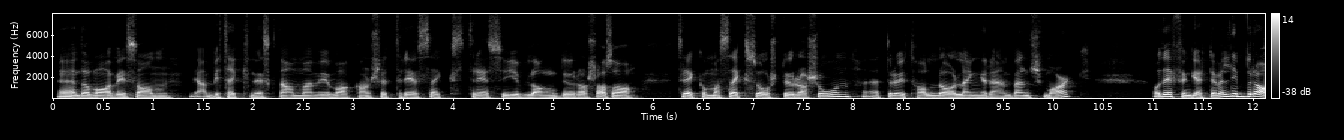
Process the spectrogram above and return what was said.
Da var vi sånn ja, teknisk, da, men vi var kanskje 3-6-3-7 lang durasje. Altså 3,6 års durasjon, et drøyt halvår lengre enn benchmark. Og det fungerte veldig bra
